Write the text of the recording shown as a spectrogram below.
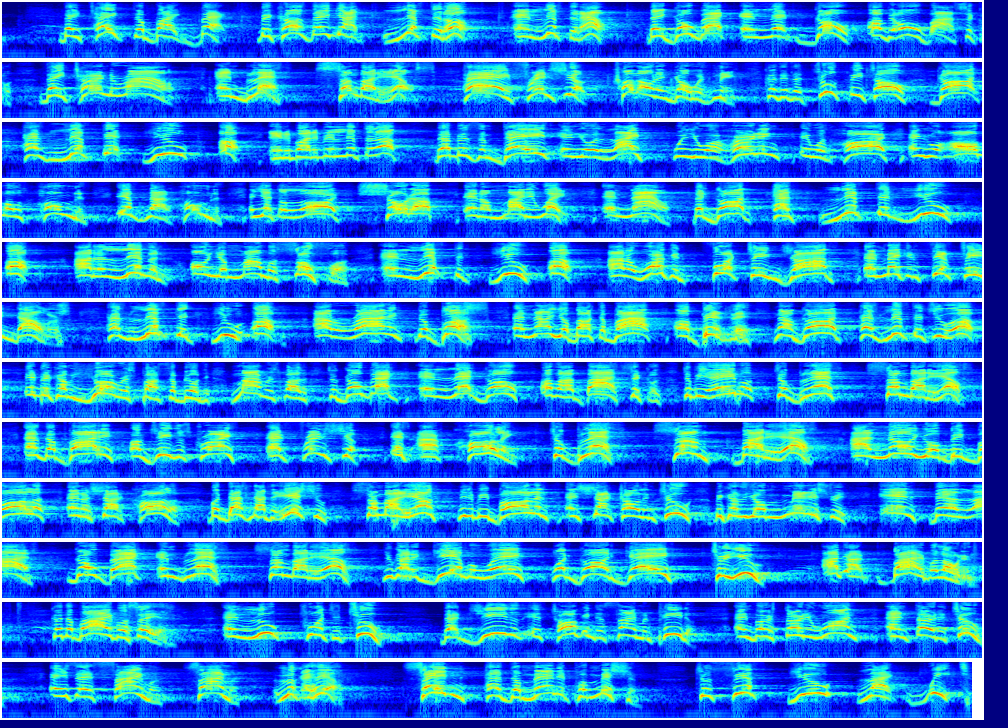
They take the bike back because they got lifted up and lifted out. They go back and let go of the old bicycle. They turned around and blessed somebody else. Hey, friendship, come on and go with me. Because if the truth be told, God has lifted you up. Anybody been lifted up? There have been some days in your life when you were hurting, it was hard, and you were almost homeless, if not homeless. And yet the Lord showed up in a mighty way. And now that God has lifted you up out of living on your mama's sofa and lifted you up out of working 14 jobs and making $15 has lifted you up out of riding the bus and now you're about to buy a Bentley. Now God has lifted you up. It becomes your responsibility, my responsibility, to go back and let go of our bicycles, to be able to bless somebody else. As the body of Jesus Christ at friendship, it's our calling to bless somebody else. I know you're a big baller and a shot caller, but that's not the issue. Somebody else need to be balling and shot calling too because of your ministry in their lives. Go back and bless somebody else. You got to give away what God gave to you. I got Bible on it because the Bible says in Luke 22 that Jesus is talking to Simon Peter in verse 31 and 32. And he says, Simon, Simon, look at here. Satan has demanded permission to sift you like wheat.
